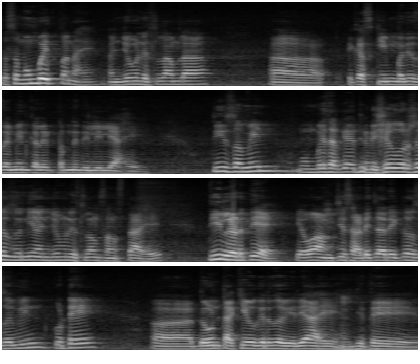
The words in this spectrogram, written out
तसं मुंबईत पण आहे. अंजुमन इस्लामला एका स्कीममध्ये जमीन कलेक्टरने दिलेली आहे. ती जमीन मुंबईसारख्या दीडशे वर्ष जुनी अंजुमन इस्लाम संस्था आहे. ती लढते आहे. किंवा आमची साडेचार एकर जमीन कुठे? दोन टाकी वगैरे जो एरिया आहे जिथे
